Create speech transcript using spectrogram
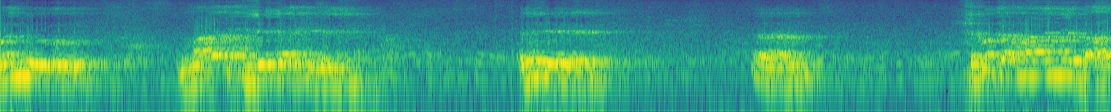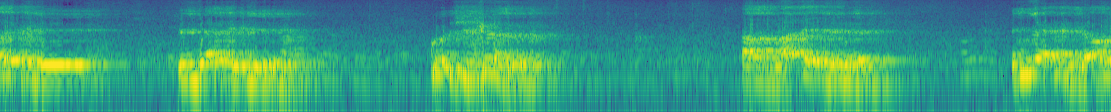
ಒಂದು ಮಾತು ಇದೆ ಅಂತ ಕೇಳಿದೆ ಅದನ್ನು ಹೇಳಿದೆ ಆ, ಸರ್ವಸಾಮಾನ್ಯ ಬಾಲಕರಿಗೆ ವಿದ್ಯಾರ್ಥಿಗಳಿಗೆ ಕೊಡು ಶಿಕ್ಷಣ ಅದು. ಆ ಮಾತು ಹೇಳಿದ್ರೆ ಇಂಗ್ಲೆಂಡ್ is all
